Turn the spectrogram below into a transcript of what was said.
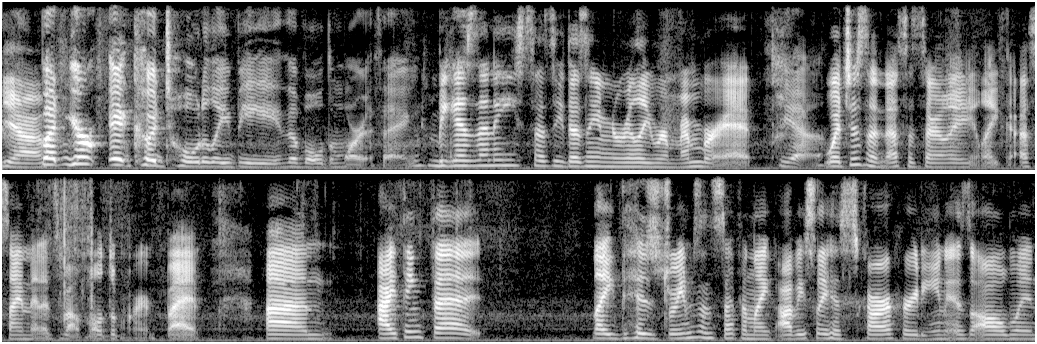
Yeah. But you're it could totally be the Voldemort thing. because then he says he doesn't even really remember it. Yeah. which isn't necessarily like a sign that it's about Voldemort, but um, I think that like his dreams and stuff, and like obviously his scar hurting is all when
